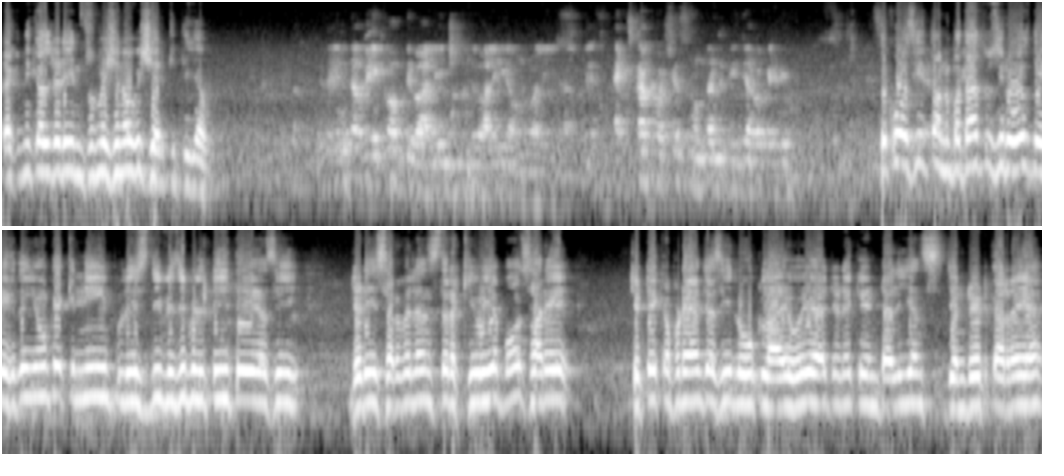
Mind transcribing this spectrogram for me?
ਟੈਕਨੀਕਲ ਜਿਹੜੀ ਇਨਫੋਰਮੇਸ਼ਨ ਉਹ ਵੀ ਸ਼ੇਅਰ ਕੀਤੀ ਜਾਵੇ। In the wake of Diwali Diwali ਆਉਣ ਵਾਲੀ ਹੈ ਐਕਸਟਰਾ ਕੋਸ਼ਿਸ਼ ਹੋਣ ਦਾ ਨਤੀਜਾ ਵਗੈਰੇ ਦੇਖੋ ਅਸੀਂ ਤੁਹਾਨੂੰ ਪਤਾ ਤੁਸੀਂ ਰੋਜ਼ ਦੇਖਦੇ ਹੀ ਹੋ ਕਿ ਕਿੰਨੀ ਪੁਲਿਸ ਦੀ ਵਿਜ਼ਿਬਿਲਟੀ ਤੇ ਅਸੀਂ ਜਿਹੜੀ ਸਰਵੇਲੈਂਸ ਤੇ ਰੱਖੀ ਹੋਈ ਹੈ ਬਹੁਤ ਸਾਰੇ ਚਿੱਟੇ ਕੱਪੜਿਆਂ 'ਚ ਅਸੀਂ ਲੋਕ ਲਾਏ ਹੋਏ ਆ, ਜਿਹੜੇ ਕਿ ਇੰਟੈਲੀਜੈਂਸ ਜਨਰੇਟ ਕਰ ਰਹੇ ਆ।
